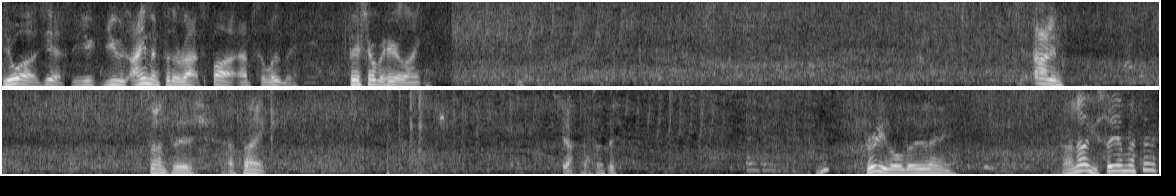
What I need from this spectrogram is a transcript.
You was, yes. You you was aiming for the right spot, absolutely. Fish over here, Lank. Got him. Sunfish, I think. Yeah, that's sunfish. Pretty little dude, ain't he? I know, you see him right there?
